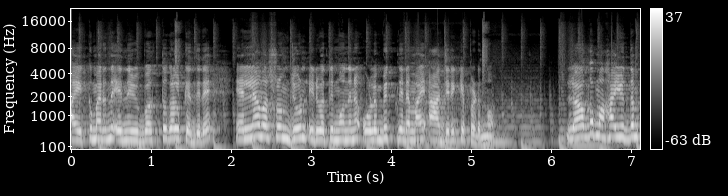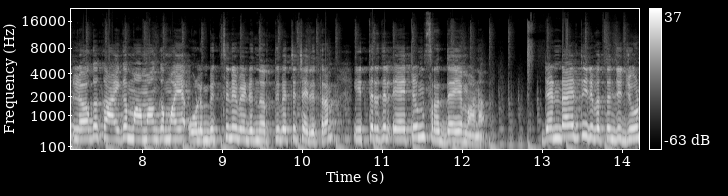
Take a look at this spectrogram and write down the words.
മയക്കുമരുന്ന് എന്നീ വിപത്തുകൾക്കെതിരെ എല്ലാ വർഷവും ജൂൺ ഇരുപത്തിമൂന്നിന് ഒളിമ്പിക് ദിനമായി ആചരിക്കപ്പെടുന്നു. ലോക മഹായുദ്ധം ലോക കായിക മാമാങ്കമായ ഒളിമ്പിക്സിന് വേണ്ടി നിർത്തിവെച്ച ചരിത്രം ഇത്തരത്തിൽ ഏറ്റവും ശ്രദ്ധേയമാണ്. രണ്ടായിരത്തി ഇരുപത്തഞ്ച് ജൂൺ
